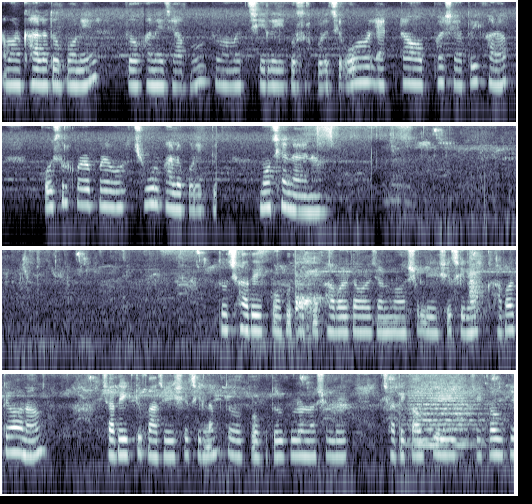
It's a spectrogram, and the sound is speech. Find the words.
আমার খালাতো বোনের, তো ওখানে যাব। তো আমার ছেলে গোসল করেছে। ওর একটা অভ্যাস এতই খারাপ গোসল করার পরে ওর চুল ভালো করে মুছে নেয় না। তো ছাদে কবুতরকে খাবার দেওয়ার জন্য আসলে এসেছিলাম খাবার দেওয়া না, ছাদে একটু কাজে এসেছিলাম। তো কবুতরগুলো আসলে ছাদে কাউকে, যে কাউকে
